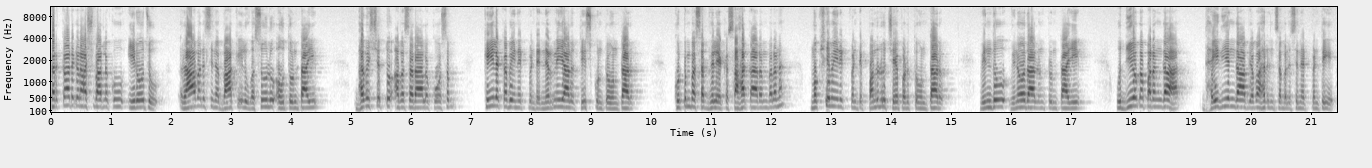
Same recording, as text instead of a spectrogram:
కర్కాటక రాశి వాళ్ళకు ఈరోజు రావలసిన బాకీలు వసూలు అవుతుంటాయి. భవిష్యత్తు అవసరాల కోసం కీలకమైనటువంటి నిర్ణయాలు తీసుకుంటూ ఉంటారు. కుటుంబ సభ్యుల యొక్క సహకారం వలన ముఖ్యమైనటువంటి పనులు చేపడుతూ ఉంటారు. విందు వినోదాలుంటుంటాయి. ఉద్యోగపరంగా ధైర్యంగా వ్యవహరించవలసినటువంటి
